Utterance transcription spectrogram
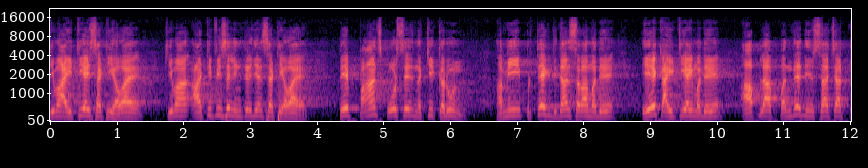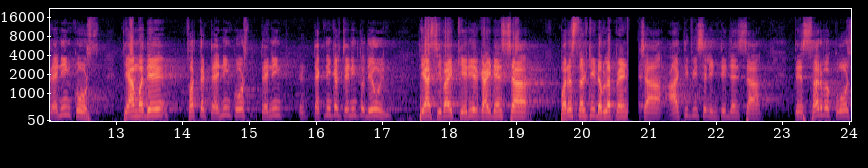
किंवा आय टी आयसाठी हवा आहे किंवा आर्टिफिशियल इंटेलिजन्ससाठी हवा आहे ते पाच कोर्सेस नक्की करून आम्ही प्रत्येक विधानसभामध्ये एक आय टी आयमध्ये आपला पंधरा दिवसाचा ट्रेनिंग कोर्स त्यामध्ये फक्त training course training technical training तो देऊन त्याशिवाय केरियर गायडन्सचा पर्सनॅलिटी डेव्हलपमेंटचा आर्टिफिशियल इंटेलिजन्सचा ते सर्व कोर्स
